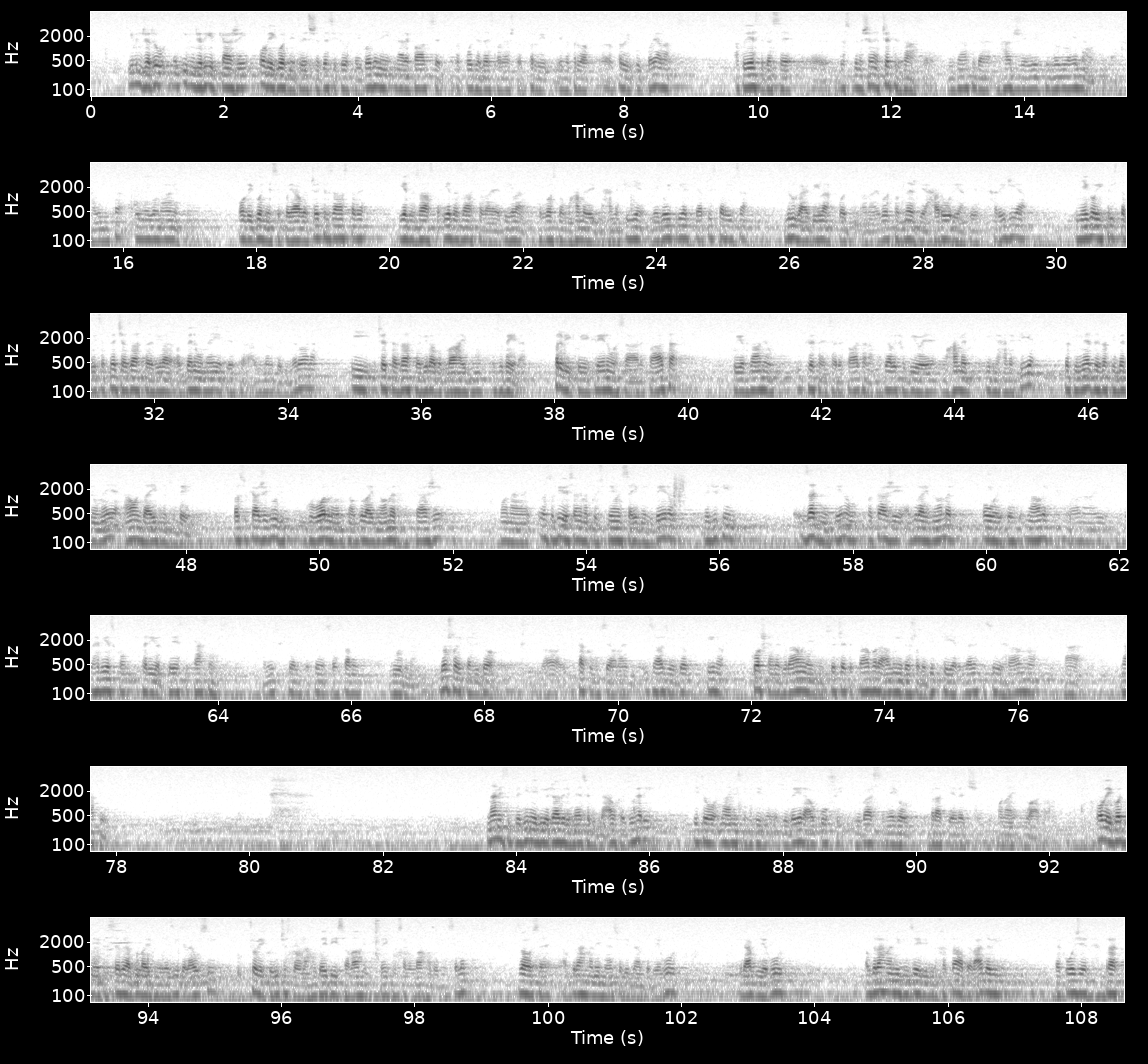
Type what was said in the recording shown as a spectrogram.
Ibn, Jaru, ibn Jarir kaže ove godine, to je 68. godine, na Refatu se također desila nešto, prvi, jedna prva, prvi put pojava, a to jeste da se da su donešene četiri zastave. Vi znate da Hadže uvijek se jedna osoba, halifa i njegov namjesnik. Ove godine se pojavile četiri zastave, Jedna zastava, jedna zastava je bila pod gostom Muhammeda ibn Hanefije, njegovih prijatelja pristalica. Druga je bila pod onaj gostom Neždija Harurija, to jest Haridžija. I njegovih pristalica. Treća zastava je bila od Benu Umeje, to jest od ibn Mervana. I četvrta zastava je bila od Abdullaha ibn Zubeira. Prvi koji je krenuo sa Arefata, koji je obzvanio kretanje sa Arefata na Muzelifu, bio je Mohamed ibn Hanefije, zatim Nežde, zatim Ben Umeje, a onda ibn Zubeir. Pa su, kaže, ljudi govorili, odnosno Abdullah ibn Omer kaže, ona, odnosno bio je sa njima koji su krenuli sa Ibn Zubeirom, međutim, zadnji je krenuo, pa kaže Abdullah ibn Omer, ovo je nalik onaj, zahrijeskom periodu, to jeste kasnost, da pa nisu htjeli da krenu sa ostalim ljudima. Došlo je, kaže, do, do kako mu se onaj, izrazio, do fino koška neguravanja između sve četiri tabora, ali nije došlo do bitke jer zavisno se uvijek ravno na naprijed. Namjesnik Medine je bio Džabir ibn Esad ibn Auka Zuhari i to namjesnik Ibn Zubeira u Kufi i u Basi njegov brat je već onaj vladao. Ove godine je sebe Abdullah ibn Yazid al-Ausi, čovjek koji učestvao na Hudejbi sa Allahom i poslanikom sallallahu alaihi wa sallam. Zvao se Abdurrahman ibn Esad ibn Abdul Jehud ili Abdul Jehud. Abdurrahman ibn Zaid ibn Khattab al-Adavi, također brat,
